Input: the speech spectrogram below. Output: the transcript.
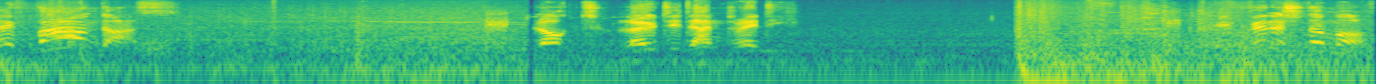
They found us. Locked, loaded, and ready. We finished them off.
